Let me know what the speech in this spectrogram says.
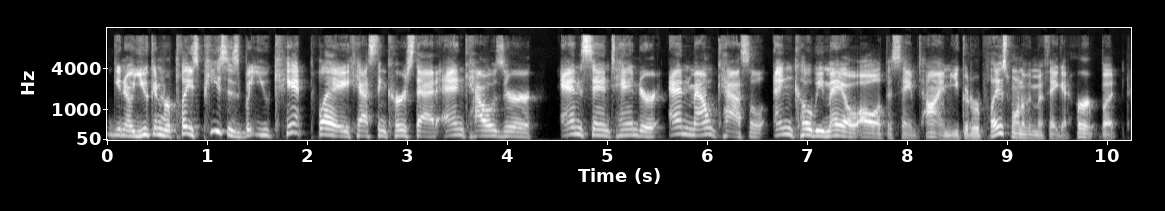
You know, you can replace pieces, but you can't play Heston Kjerstad and Cowser and Santander and Mountcastle and Coby Mayo all at the same time. You could replace one of them if they get hurt, but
